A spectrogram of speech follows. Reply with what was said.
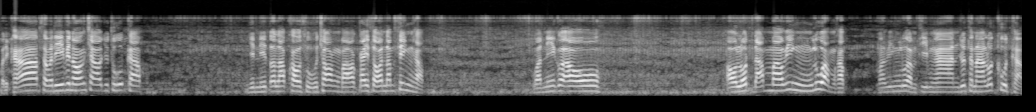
วัสดีครับ สวัสดีพี่น้องชาว YouTube ครับ ยินดีต้อนรับเข้าสู่ช่องบ่าวไกลสอนน้ำซิ่งครับ วันนี้ก็เอา เอารถดำมาวิ่งร่วมครับ มาวิ่งร่วมทีมงานยุทธนารถขุดครับ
